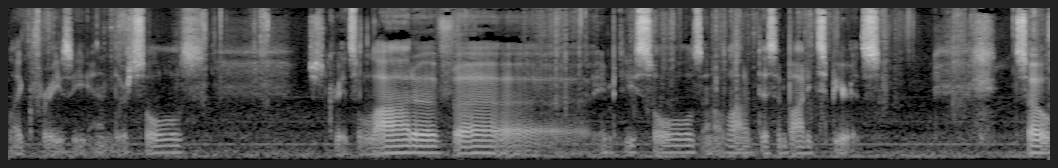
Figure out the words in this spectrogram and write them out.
like crazy, and their souls just creates a lot of uh, empty souls and a lot of disembodied spirits. So,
